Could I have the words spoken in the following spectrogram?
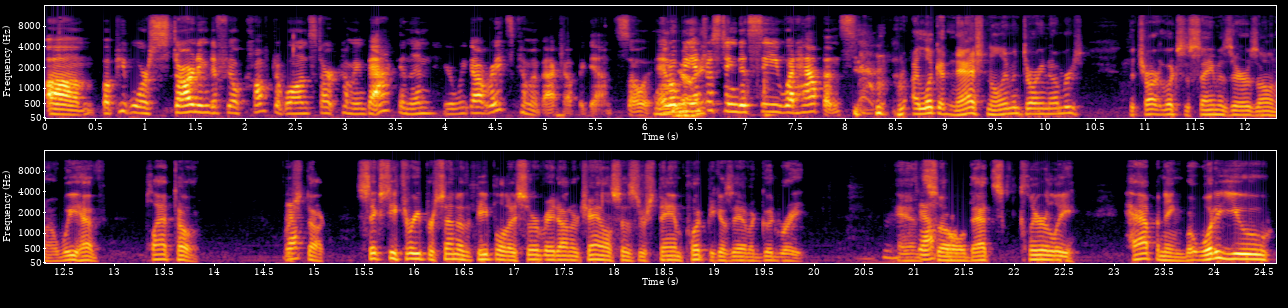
Um, but people were starting to feel comfortable and start coming back, and then here we got rates coming back up again. So Well, it'll be interesting to see what happens. I look at national inventory numbers. The chart looks the same as Arizona. We have plateaued. We're Yeah. stuck. 63% of the people that I surveyed on our channel says they're staying put because they have a good rate. And Yeah. so that's clearly happening. But what are you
